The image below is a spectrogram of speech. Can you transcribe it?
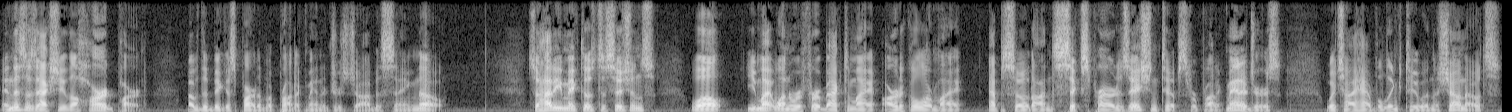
And this is actually the hard part of the biggest part of a product manager's job is saying no. So how do you make those decisions? Well, you might want to refer back to my article or my episode on six prioritization tips for product managers, which I have a link to in the show notes.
